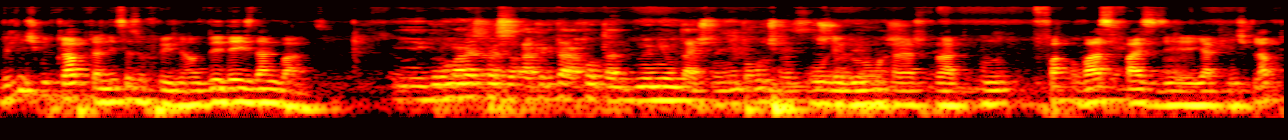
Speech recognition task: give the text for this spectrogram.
wirklich gut klappt, dann ist er zufrieden, also der, der ist dankbar. И Гуру Махарадж спросил, а когда охота ну, неудачно, не? Maharaj fragt, und fa- was, falls die Jagd nicht klappt,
